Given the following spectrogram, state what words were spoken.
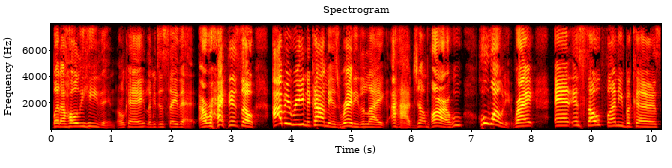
but a holy heathen. Okay, let me just say that. All right, and so I'll be reading the comments ready to like ah jump hard. Who who want it, right? And it's so funny because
